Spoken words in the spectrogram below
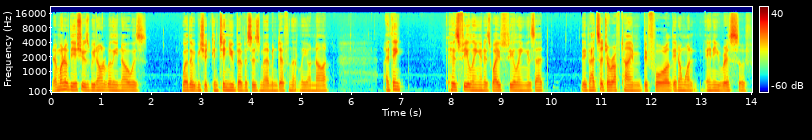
And one of the issues we don't really know is whether we should continue bevacizumab indefinitely or not. I think his feeling and his wife's feeling is that they've had such a rough time before. They don't want any risks of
